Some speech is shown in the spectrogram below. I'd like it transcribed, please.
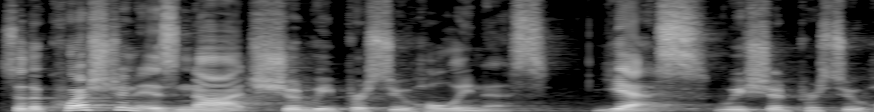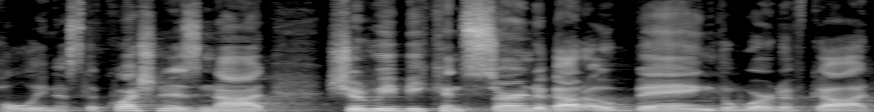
So the question is not, should we pursue holiness? Yes, we should pursue holiness. The question is not, should we be concerned about obeying the Word of God?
